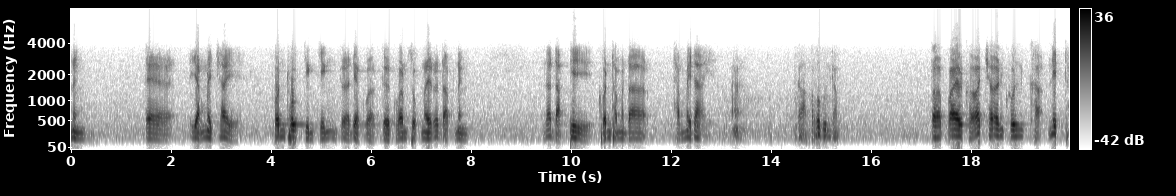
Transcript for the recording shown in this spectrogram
หนึ่ง แต่ยังไม่ใช่ พ้นทุกข์จริง ๆ ก็เรียกว่าเกิดความสุขในระดับหนึ่ง ระดับที่คนธรรมดาทำไม่ได้กราบขอบพระคุณครับ ต่อไปขอเชิญคุณขนิฐ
